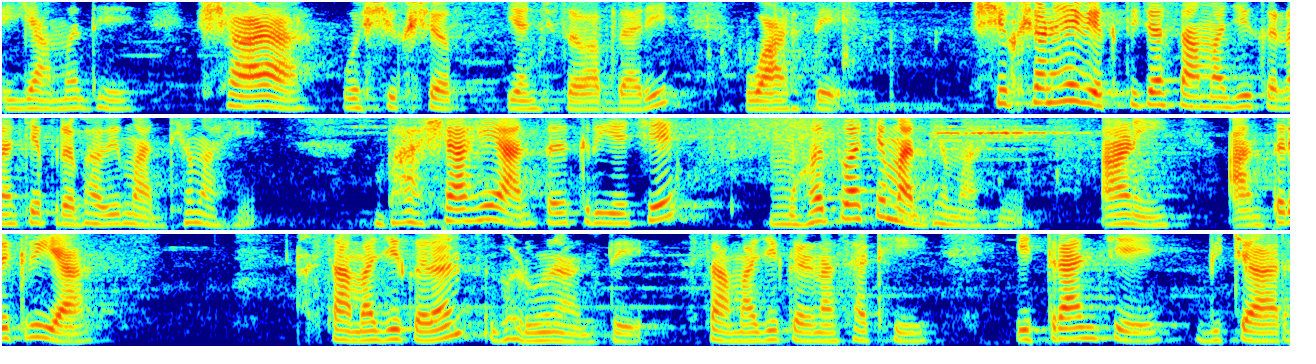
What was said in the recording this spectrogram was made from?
यामध्ये शाळा व शिक्षक यांची जबाबदारी वाढते. शिक्षण हे व्यक्तीच्या सामाजिकरणाचे प्रभावी माध्यम आहे. भाषा हे आंतरक्रियेचे महत्त्वाचे माध्यम आहे आणि आंतरक्रिया सामाजिकरण घडवून आणते. सामाजिकरणासाठी इतरांचे विचार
